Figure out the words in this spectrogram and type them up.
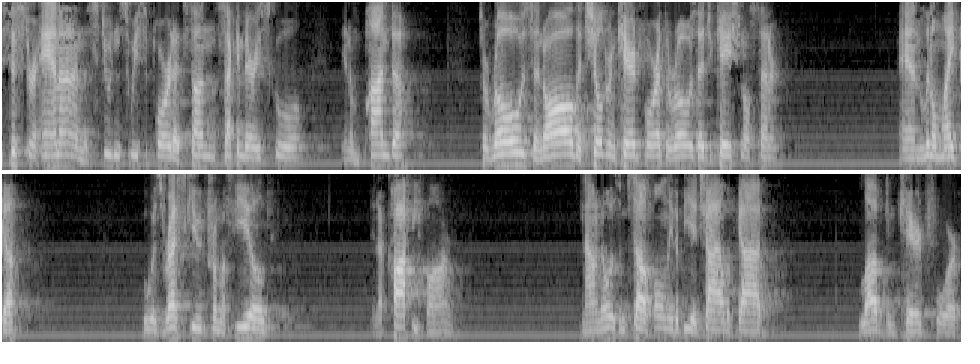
Sister Anna and the students we support at Sun Secondary School in Mpanda, to Rose and all the children cared for at the Rose Educational Center, and little Micah, who was rescued from a field in a coffee farm, now knows himself only to be a child of God, loved and cared for,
